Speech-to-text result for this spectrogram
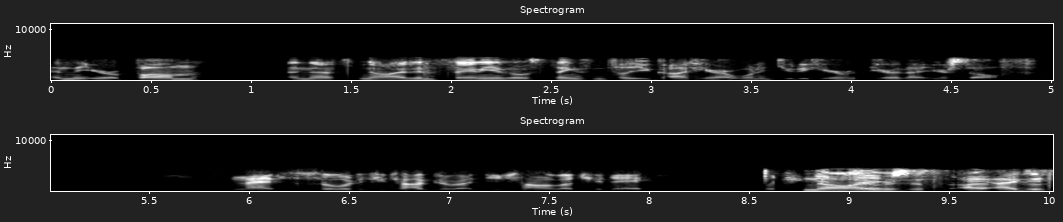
and that you're a bum. And that's no, I didn't say any of those things until you got here. I wanted you to hear hear that yourself. Nice. So what did you talk about? Did you tell them about your day? No, I was just I, I just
